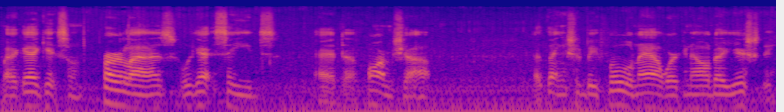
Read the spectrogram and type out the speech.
But I gotta get some fertilizer. We got seeds at the farm shop. That thing should be full now, working all day yesterday.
